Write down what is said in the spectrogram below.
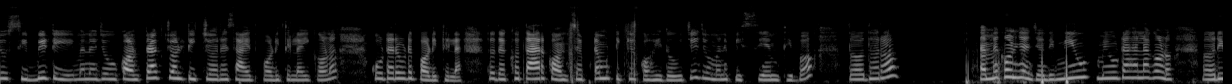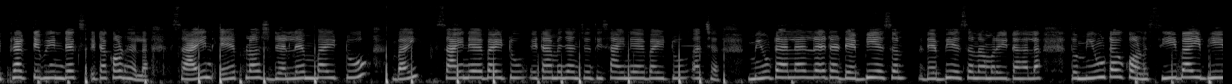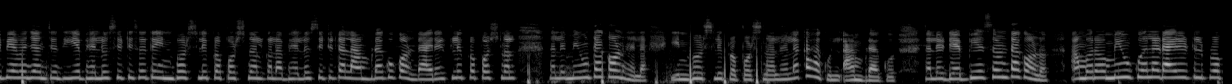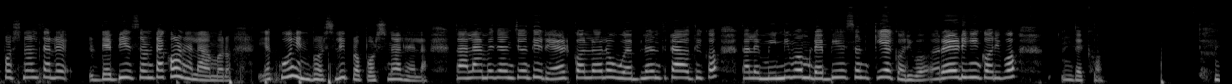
ଯେଉଁ ସି ବି ଟି ମାନେ ଯେଉଁ କଣ୍ଟ୍ରାକ୍ଚୁଆଲ୍ ଟିଚର୍ରେ ସାୟଦ ପଡ଼ିଥିଲା କି କ'ଣ କେଉଁଟାରେ ଗୋଟେ ପଡ଼ିଥିଲା ତ ଦେଖ ତାର କନସେପ୍ଟଟା ମୁଁ ଟିକେ କହିଦେଉଛି ଯେଉଁମାନେ ପି ସି ଏମ୍ ଥିବ ତ ଧର आम कौन जानते म्यू म्यूटा है कौन रिफ्राक्टिव इंडेक्स यहाँ कौन है sin A plus del M by two by sin A by two यहाँ आम जानते सैन ए बै टू अच्छा म्यूटा है डेभिएसन डेभिएसन आमर यहाँ है तो म्यूटा कौन सी बै भि भी आम जानते ये भेलोसीट सहित इनभर्सली प्रपोर्सनाल कला भेलोसीटा लाम्बडा को कौन डायरेक्टली प्रपोर्सनाल तेल म्यूटा कौन है इनभर्सली प्रपोर्सनाल है क्या लाम्बडा को तेल डेभिएसनटा कौन आमर म्यू को है डायरेक्टली प्रपोर्सनाल तेल डेभिएसनटा कौन है आमर या को इनभर्सली प्रपोर्सनाल है ताहले आम जानते रेड कलर वेभलेंथटा अधिक ताहले मिनिमम डेभिएसन किए कर रेड ही कर देख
